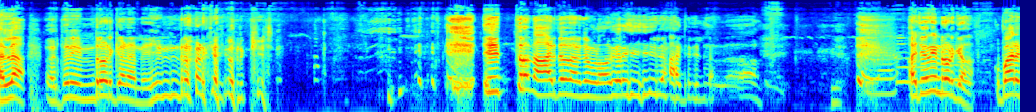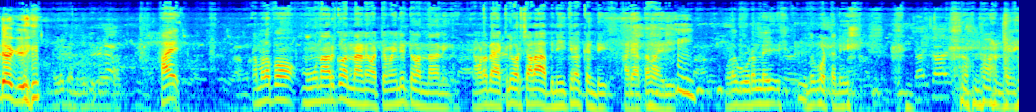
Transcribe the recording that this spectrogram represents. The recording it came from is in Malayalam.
അല്ല ഒരുത്തര് ഇൻട്രോ എടുക്കാണ് ഇൻട്രോ എടുക്കാൻ കൊടുക്കിട്ട്. ഇത്ര നാരത്തെ നിറഞ്ഞ ബ്ലോഗർ ഈ നാട്ടിലില്ല. അച്ഛൻ ഇൻട്രോ എടുക്ക. കുപ്പാ ആക്കി. ഹായ് നമ്മളിപ്പോ മൂന്നാർക്ക് വന്നാണ്. ഒറ്റമൈൻഡ് ഇട്ട് വന്നാണ് നമ്മളെ ബാക്കിൽ കുറച്ചാളെ അഭിനയിക്കണൊക്കെ ഉണ്ട്. അറിയാത്ത മാതിരി. നമ്മളെ കൂടെ ഒന്ന് പൊട്ടന് ഒന്ന്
